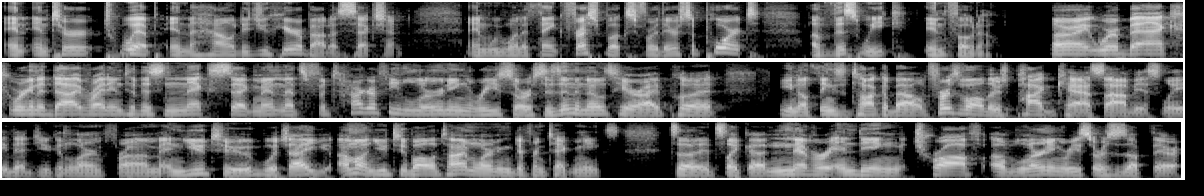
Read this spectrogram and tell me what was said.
and enter TWIP in the How Did You Hear About Us section. And we want to thank FreshBooks for their support of This Week in Photo. All right, we're back. We're going to dive right into this next segment. That's photography learning resources. In the notes here, I put, you know, things to talk about. First of all, there's podcasts, obviously, that you can learn from, and YouTube, which I I'm on YouTube all the time, learning different techniques. So it's like a never-ending trough of learning resources up there.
